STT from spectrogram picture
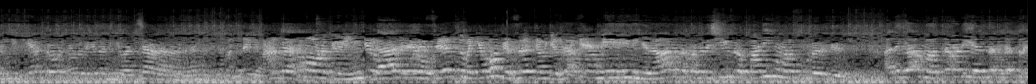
நீங்க கேட்டோட சொல்றீங்க நீங்க வச்சாங்க இன்னைக்கு நான் தான் உனக்கு இங்க சேர்த்து வைக்கணும் சேர்க்க மகரிஷி விஷயங்கிற பணிவு மனசுக்குள்ள இருக்கு. அதுக்காக மத்தபடி எந்த விதத்துல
